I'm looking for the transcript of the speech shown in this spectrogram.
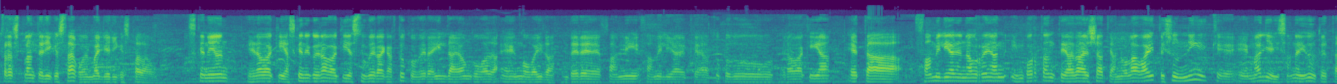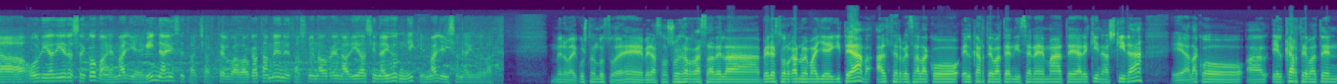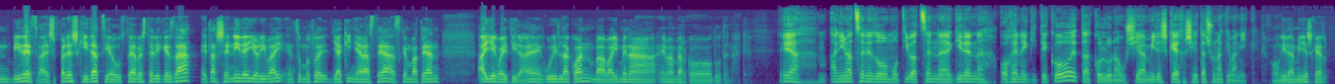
trasplanterik ez dago, emailerik ez badago. Azkenean, erabaki, azkeneko erabaki ez du berak hartuko, bera hilda egongo bada, egongo bai da. Bere fami, familiak hartuko du erabakia. Eta familiaren aurrean importantea da esatea nola bait, izun nik emaile izan nahi dut, eta hori adierazeko, ba, emaile egin naiz, eta txartel badaukatamen, eta zuen aurrean adierazi nahi dut, nik emaile izan nahi dut. Beno, ba, ikusten duzu, eh? beraz oso erraza dela berez organu emaile egitea, ba, alzer bezalako elkarte batean izena ematearekin aski da, e, alako elkarte baten bidez, ba, espreski idatzia guztea besterik ez da, eta senidei hori bai, entzun bozu, jakin araztea, azken batean, haiek baitira, eh? guildakoan, ba, baimena eman beharko dutenak. Ea, animatzen edo motibatzen eh, giren horren egiteko eta kolona usia, milesker, xeetasunak emanik. Ongi da, milesker.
